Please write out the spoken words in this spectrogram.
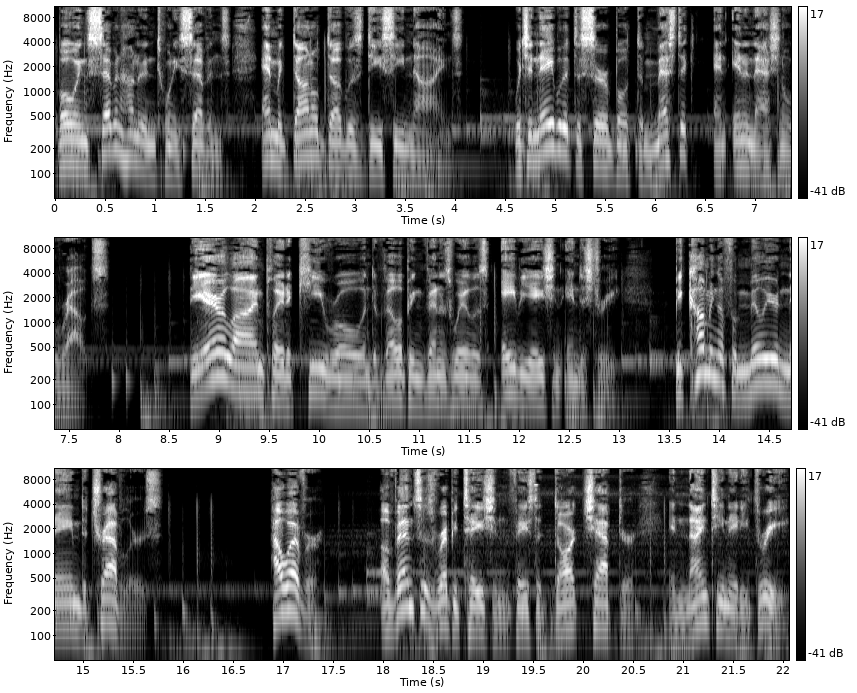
Boeing 727s, and McDonnell Douglas DC 9s, which enabled it to serve both domestic and international routes. The airline played a key role in developing Venezuela's aviation industry, becoming a familiar name to travelers. However, Avensa's reputation faced a dark chapter in 1983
